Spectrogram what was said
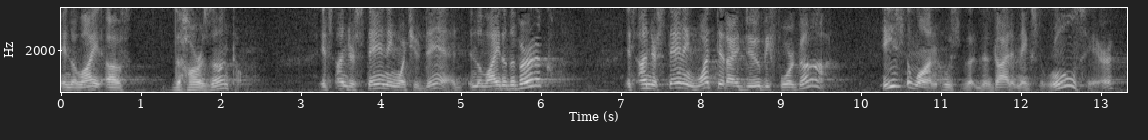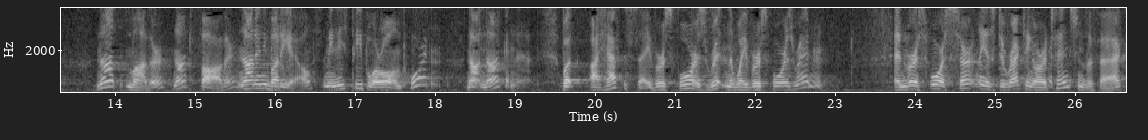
in the light of the horizontal. It's understanding what you did in the light of the vertical. It's understanding what did I do before God. He's the one who's the, the guy that makes the rules here. Not mother, not father, not anybody else. I mean, these people are all important. Not knocking that. But I have to say, verse 4 is written the way verse 4 is written. And verse 4 certainly is directing our attention to the fact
